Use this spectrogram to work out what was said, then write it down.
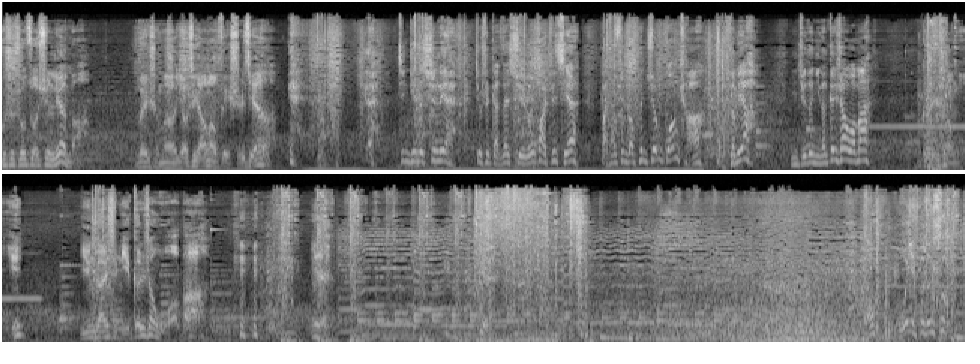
不是说做训练吗？为什么要这样浪费时间啊？今天的训练就是赶在雪融化之前把它送到喷泉广场，怎么样？你觉得你能跟上我吗？跟上你？应该是你跟上我吧？嘿嘿，嗯，好，我也不能输。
